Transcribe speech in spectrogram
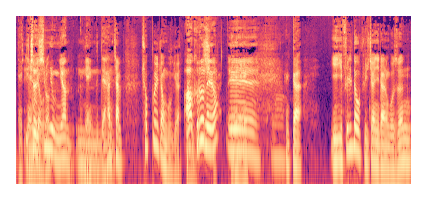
개인적으로. 2016년. 음, 예, 그때 네. 한참 촛불 정국이었던. 아 그러네요. 예. 예. 그러니까 이 Field of Vision이라는 곳은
